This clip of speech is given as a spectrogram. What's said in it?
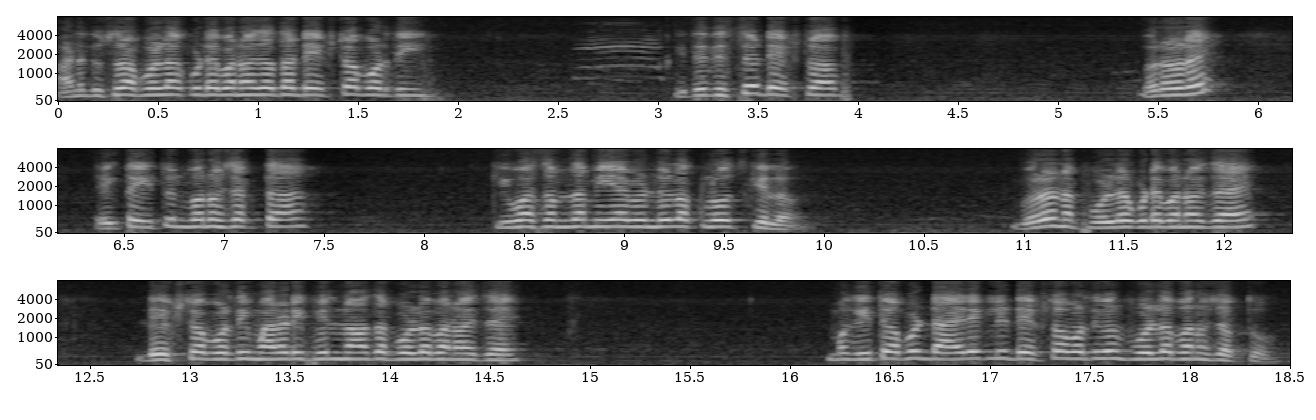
आणि दुसरा फोल्डर कुठे बनवायचा? होता डेस्कटॉपवरती इथे दिसतं डेस्कटॉप बरोबर आहे? एक तर इथून बनवू शकता. किंवा समजा मी या विंडोला क्लोज केलं. बरोबर ना? फोल्डर कुठे बनवायचा आहे? डेस्कटॉपवरती मराठी फिल्म नावाचा फोल्डर बनवायचा आहे. मग इथे आपण डायरेक्टली डेस्कटॉपवरती पण फोल्डर बनवू शकतो.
